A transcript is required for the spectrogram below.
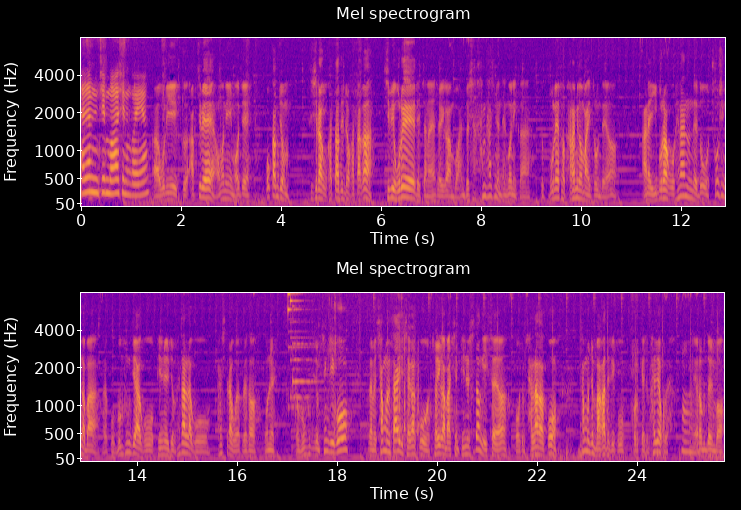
사장님 지금 뭐 하시는 거예요? 아, 우리 그 앞집에 어머님 어제 꽃감 좀 드시라고 갖다 드려 갔다가 집이 오래됐잖아요. 저희가 뭐 한 몇십, 3, 40년 된 거니까. 그 문에서 바람이 너무 많이 들어온대요. 안에 이불하고 해놨는데도 추우신가 봐. 그래갖고 문풍지하고 비닐 좀 해달라고 하시더라고요. 그래서 오늘 그 문풍지 좀 챙기고 그 다음에 창문 사이즈 재갖고 저희가 마침 비닐 쓰던 게 있어요. 그거 좀 잘라갖고 창문 좀 막아드리고 그렇게 좀 하려고요. 어. 어, 여러분들 뭐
